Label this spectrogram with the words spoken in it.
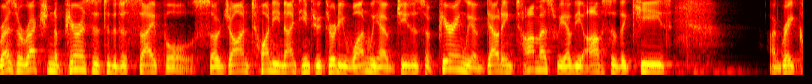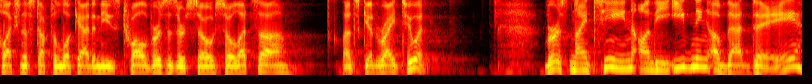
resurrection appearances to the disciples. So, John 20, 19 through 31, we have Jesus appearing, we have doubting Thomas, we have the office of the keys. A great collection of stuff to look at in these 12 verses or so. So let's uh let's get right to it. Verse 19 On the evening of that day,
